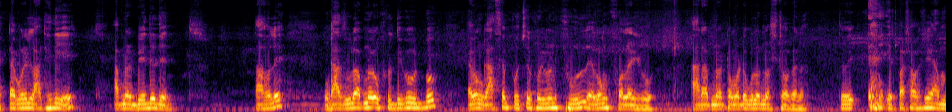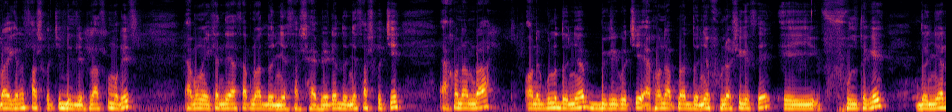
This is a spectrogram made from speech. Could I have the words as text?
একটা করে লাঠি দিয়ে আপনার বেঁধে দেন, তাহলে গাছগুলো আপনার উপর দিকে উঠবো এবং গাছে প্রচুর পরিমাণ ফুল এবং ফল আসব। আর আপনার টমেটোগুলো নষ্ট হবে না। তো এর পাশাপাশি আমরা এখানে চাষ করছি বিজলি প্লাস মরিচ এবং এখান দিয়ে আছে আপনার ধনিয়া চাষ হাইব্রিডের ধনিয়া চাষ করছি। এখন আমরা অনেকগুলো ধনিয়া বিক্রি করছি। এখন আপনার ধনিয়া ফুল আসে গেছে। এই ফুল থেকে ধনিয়ার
